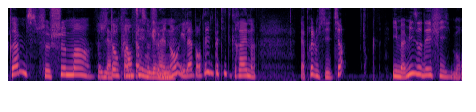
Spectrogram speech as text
comme ce chemin, j'étais en train de faire ce chemin, il a apporté une petite graine. Et après, je me suis dit, tiens, il m'a mise au défi. Bon,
